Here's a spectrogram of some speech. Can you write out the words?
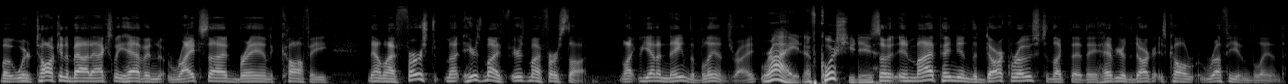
But we're talking about actually having right side brand coffee. Now my first my, here's my here's my first thought. Like you got to name the blends, right? Right. Of course you do. So in my opinion, the dark roast, like the, the heavier the darker, it's called ruffian blend.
